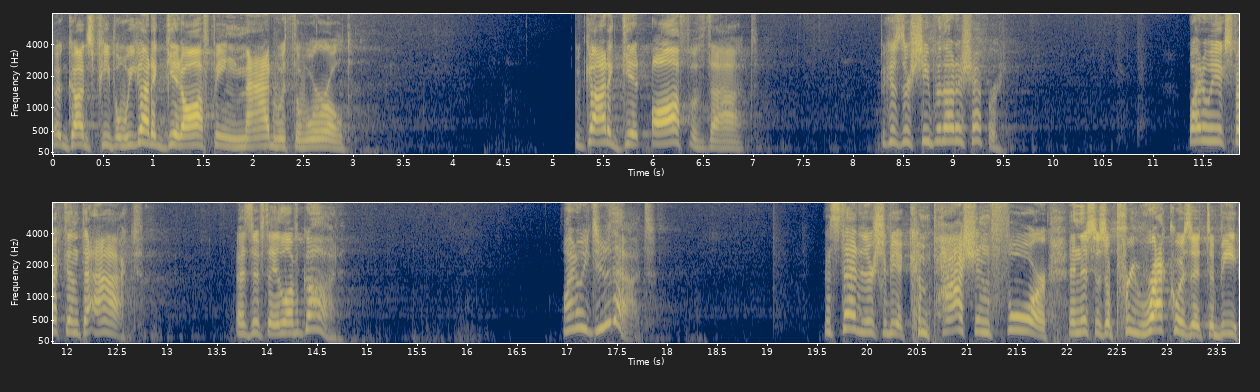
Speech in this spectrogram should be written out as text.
uh, God's people, we got to get off being mad with the world. We got to get off of that because they're sheep without a shepherd. Why do we expect them to act as if they love God? Why do we do that? Instead, there should be a compassion for, and this is a prerequisite to be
